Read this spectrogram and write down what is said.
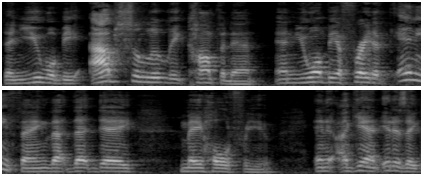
then you will be absolutely confident and you won't be afraid of anything that that day may hold for you. And again, it is a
